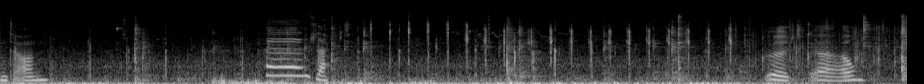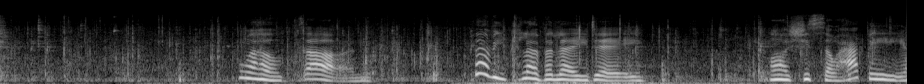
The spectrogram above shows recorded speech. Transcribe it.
And on. And left. Good girl. Well done. Very clever lady. Oh, she's so happy.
